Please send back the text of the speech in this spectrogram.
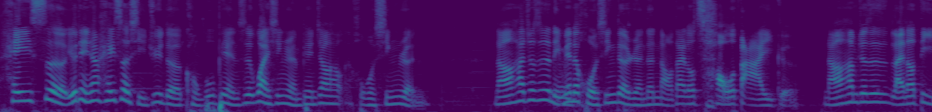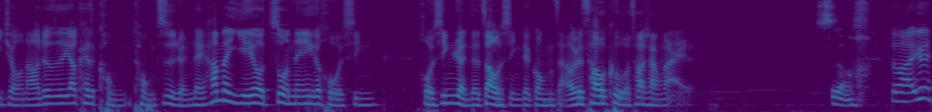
黑色，有点像黑色喜剧的恐怖片，是外星人片，叫《火星人》。然后他就是里面的火星的人的脑袋都超大一个，然后他们就是来到地球，然后就是要开始统统治人类。他们也有做那一个火星火星人的造型的公仔，我觉得超酷，我超想买的。是哦，对啊，因为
